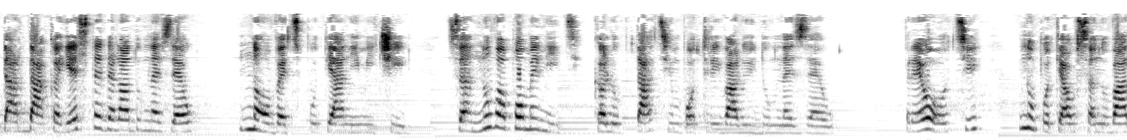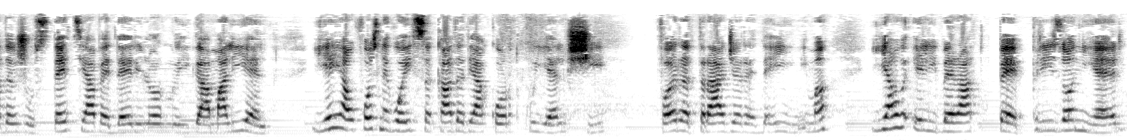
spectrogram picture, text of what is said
dar dacă este de la Dumnezeu, nu o veți putea nimici. Să nu vă pomeniți că luptați împotriva lui Dumnezeu. Preoții nu puteau să nu vadă justeția vederilor lui Gamaliel. Ei au fost nevoiți să cadă de acord cu el și, fără tragere de inimă, i-au eliberat pe prizonieri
